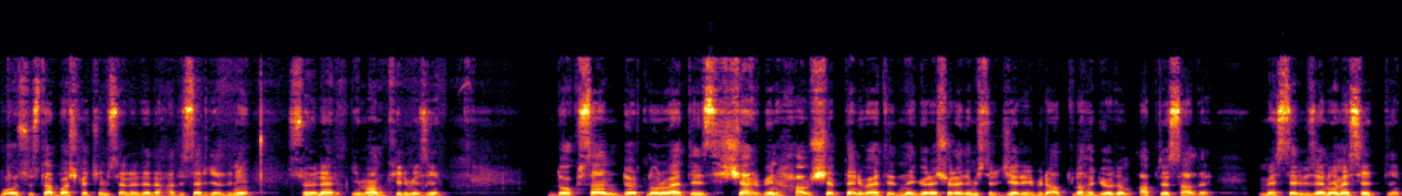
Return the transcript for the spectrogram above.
Bu hususta başka kimselerde de hadisler geldiğini söyler İmam Tirmizi. 94 Norvet'teyiz. Şehr bin Havşep'ten rivayet edildiğine göre şöyle demiştir. Cerir bin Abdullah'ı gördüm abdest aldı. Mesleri üzerine mesetti.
